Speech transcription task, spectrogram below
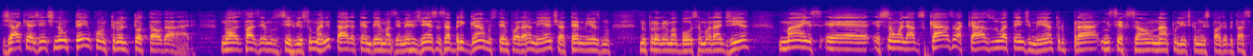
já que a gente não tem o controle total da área. Nós fazemos o serviço humanitário, atendemos as emergências, abrigamos temporariamente, até mesmo no programa Bolsa Moradia, mas é, são olhados caso a caso o atendimento para inserção na política municipal de habitação.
